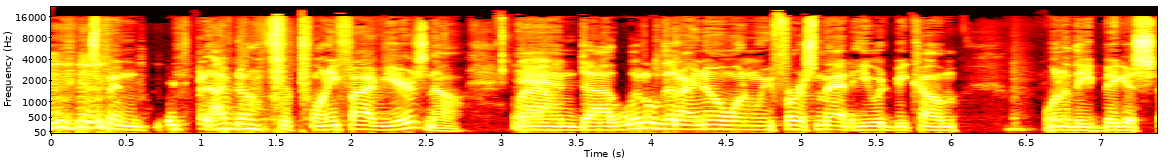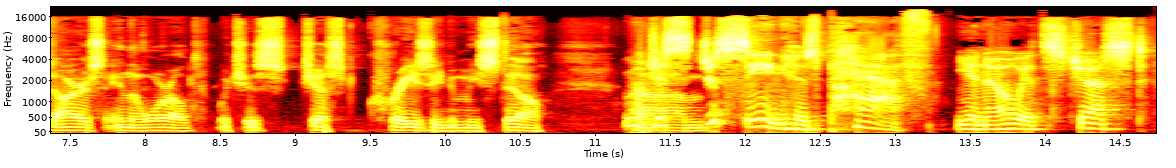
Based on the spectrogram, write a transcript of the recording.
Mm-hmm. It's been it's been I've known him for 25 years now, wow. and uh, little did I know when we first met he would become one of the biggest stars in the world, which is just crazy to me still. Well, just um, just seeing his path, you know, it's just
